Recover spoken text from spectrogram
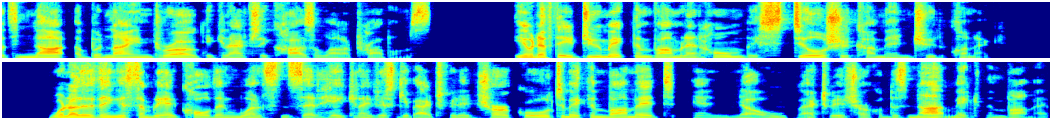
It's not a benign drug. It can actually cause a lot of problems. Even if they do make them vomit at home, they still should come into the clinic. One other thing is somebody had called in once and said, Hey, can I just give activated charcoal to make them vomit? And no, activated charcoal does not make them vomit.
